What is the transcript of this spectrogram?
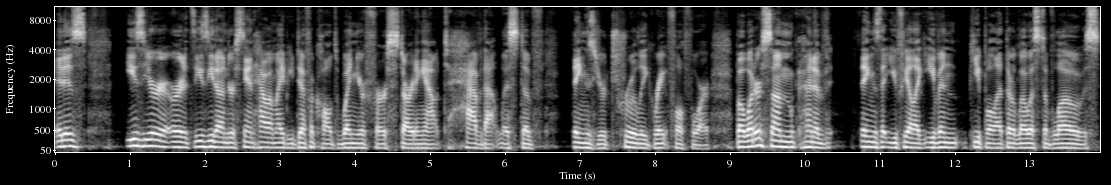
it is easier or it's easy to understand how it might be difficult when you're first starting out to have that list of things you're truly grateful for. But what are some kind of things that you feel like even people at their lowest of lows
